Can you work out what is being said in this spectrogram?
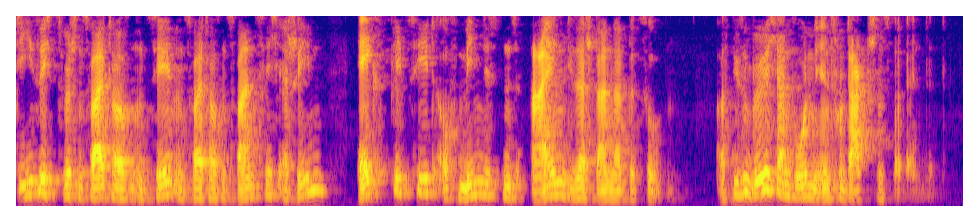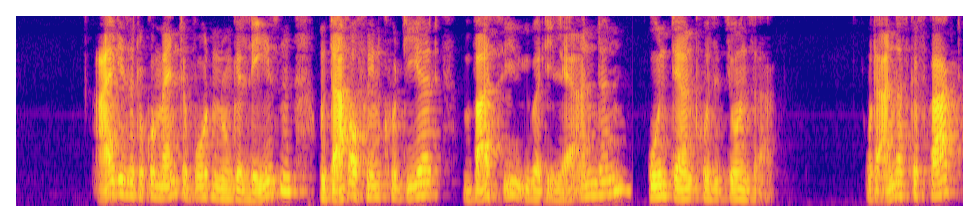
die sich zwischen 2010 und 2020 erschienen, explizit auf mindestens einen dieser Standard bezogen. Aus diesen Büchern wurden die Introductions verwendet. All diese Dokumente wurden nun gelesen und daraufhin kodiert, was sie über die Lernenden und deren Position sagen. Oder anders gefragt,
